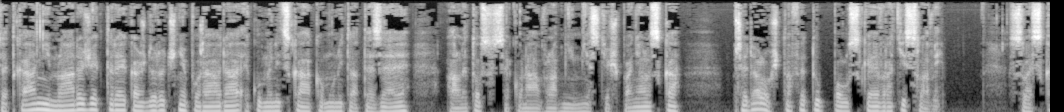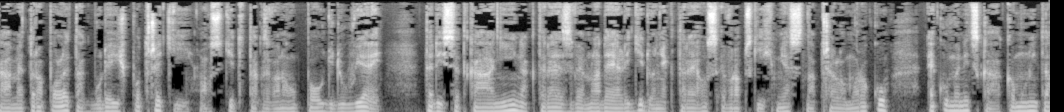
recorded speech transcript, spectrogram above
Setkání mládeže, které každoročně pořádá ekumenická komunita Tezé a letos se koná v hlavním městě Španělska, předalo štafetu polské Vratislavy. Sleská metropole tak bude již po třetí hostit takzvanou pouť důvěry, tedy setkání, na které zve mladé lidi do některého z evropských měst na přelomu roku ekumenická komunita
